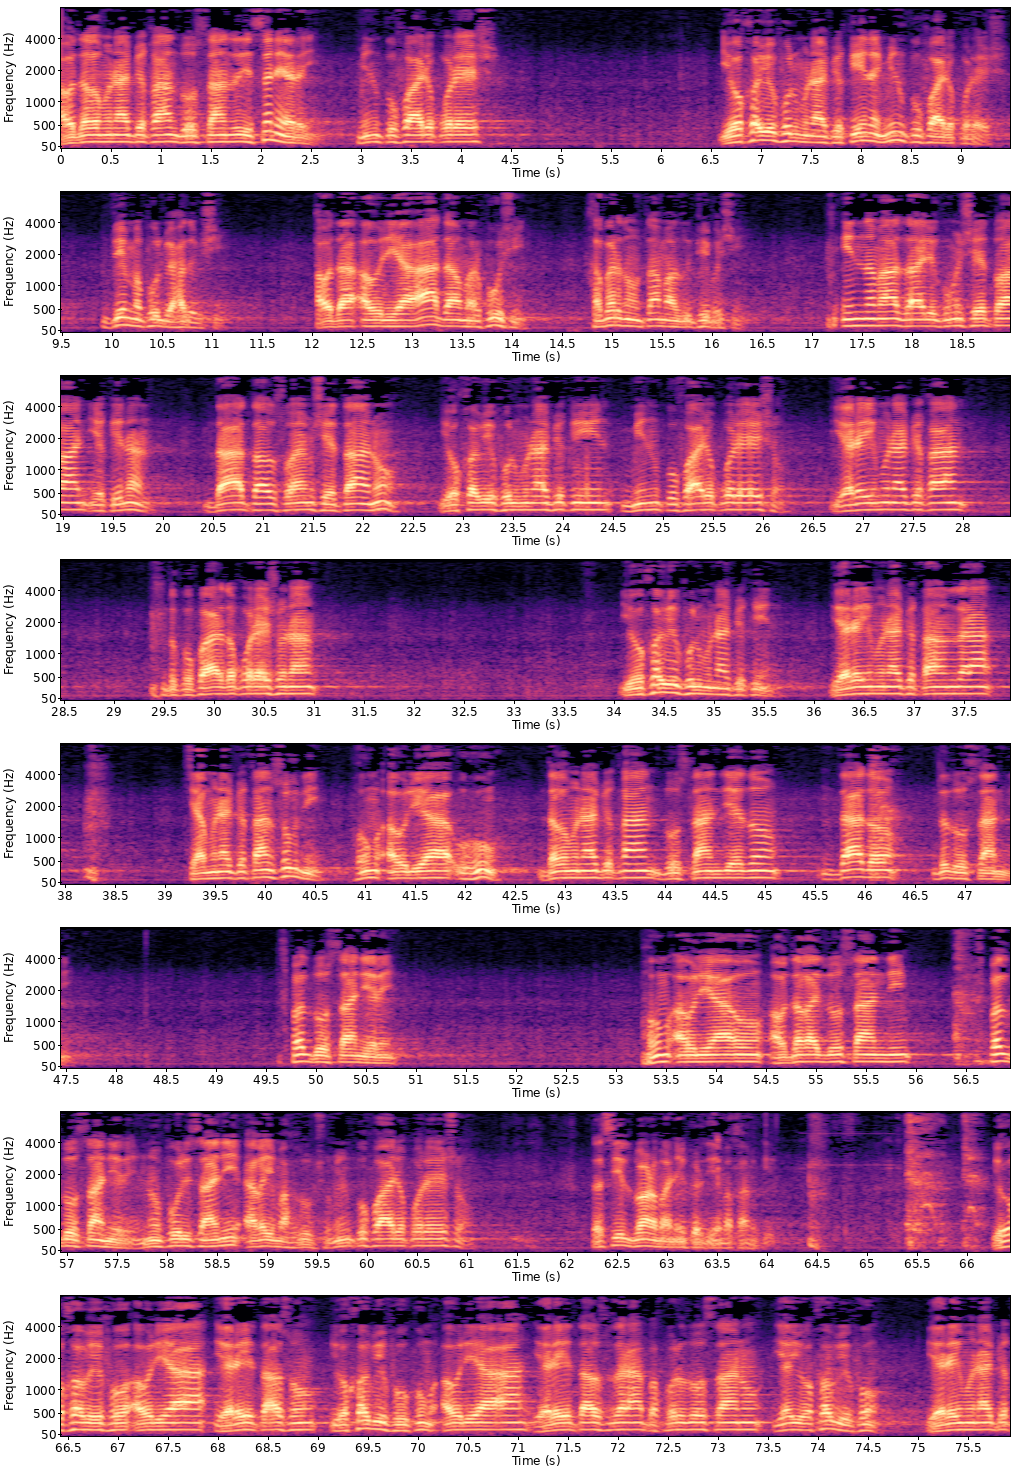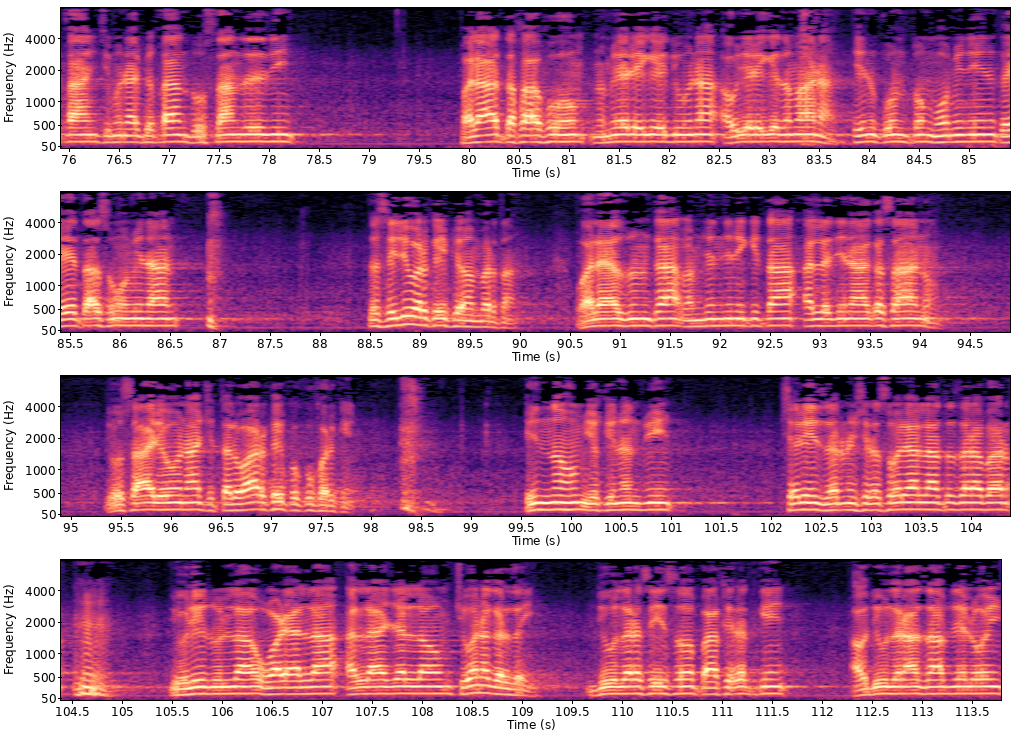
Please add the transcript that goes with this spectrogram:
او دغه منافقان دوستان دې سن یری من کفار قریش یو خویف المنافقین من کفار قریش دې مفعول به حذف شي او دا اولیاء دا مرفوع شي خبر نو تا معذوفي بشي انما ذالکم شیطان یقینا دا تاسو هم شیطانو یو خویف المنافقین من کفار قریش یری منافقان د کفار د قریشونه یو خوی فل منافقین یری منافقان لرا چا منافقان سګنی هم اولیاءه دغه منافقان دوستان دي دو دا دو د دوستان دي خپل دوستان یې هم اولیاء او دغه دوستان دي خپل دوستان یې نو پوری ثانی هغه محذوب شو من کفار قریش تسهیل دوړ باندې کړ دی مقام کې یو خوفو اولیاء یری تاسو یو خوفوکم اولیاء یری تاسو درا په خپل دوستانو یا یو خوفو یری منافقان چې منافقان دوستان دي فلا تخافوهم نو مېریږي دونا او یریږي زمانہ ان کنتم مؤمنین کئ تاسو مؤمنان تسلی ور کوي پیغمبر ته ولا یظن کا غمجن دي کیتا الذين کسانو یو ساریونا چې تلوار کوي په کفر کې انهم یقینا دوی چرې زر نشي رسول الله ته زربر یرید الله غړی الله الله جلهم چونه ګرځي دیو لرسې سو په آخرت کې او دیو لر عذاب دی لوی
